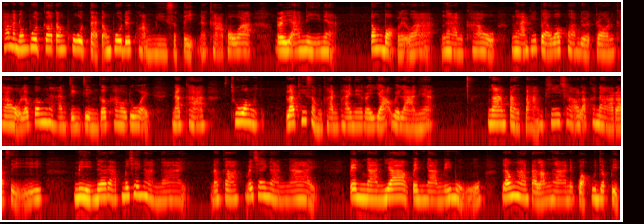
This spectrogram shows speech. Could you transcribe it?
ถ้ามันต้องพูดก็ต้องพูด แต่ต้องพูดด้วยความมีสตินะคะ เพราะว่าระยะนี้เนี่ยต้องบอกเลยว่างานเข้า งานที่แปลว่าความเดือดร้อนเข้า แล้วก็งานจริง ๆ ก็เข้าด้วยนะคะ ช่วงและที่สำคัญภายในระยะเวลาเนี้ยงานต่างๆที่ชาวลัคนาราศีมีนได้รับไม่ใช่งานง่ายนะคะ ไม่ใช่งานง่าย เป็นงานยากเป็นงานไม่หมู แล้วงานแต่ละงานเนี่ยกว่าคุณจะปิด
